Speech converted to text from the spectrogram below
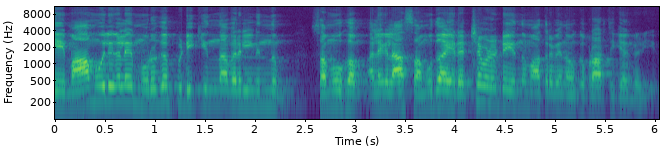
ഈ മാമൂലുകളെ മുറുകെ പിടിക്കുന്നവരിൽ നിന്നും സമൂഹം അല്ലെങ്കിൽ ആ സമുദായം രക്ഷപ്പെടട്ടെ എന്ന് മാത്രമേ നമുക്ക് പ്രാർത്ഥിക്കാൻ കഴിയൂ.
